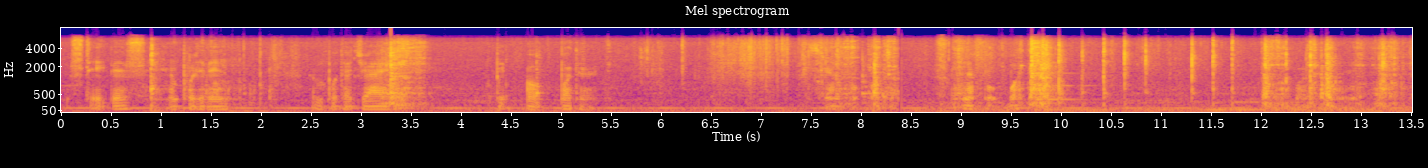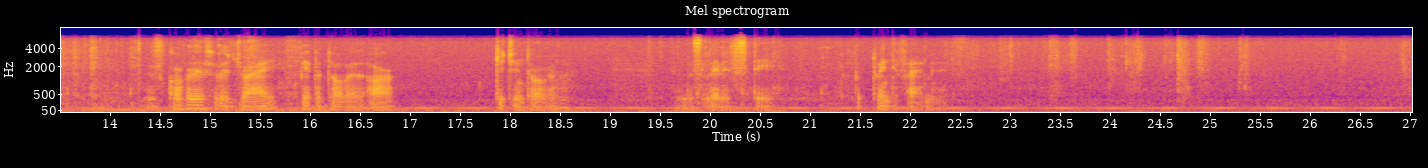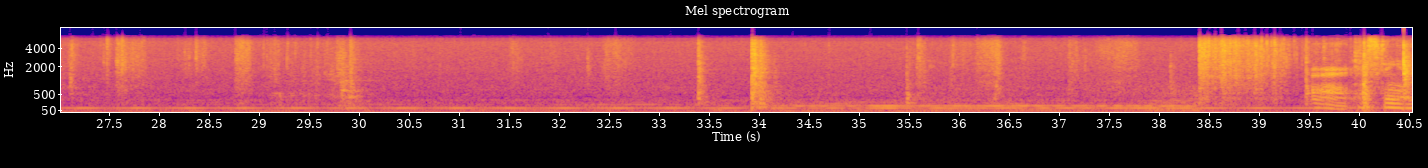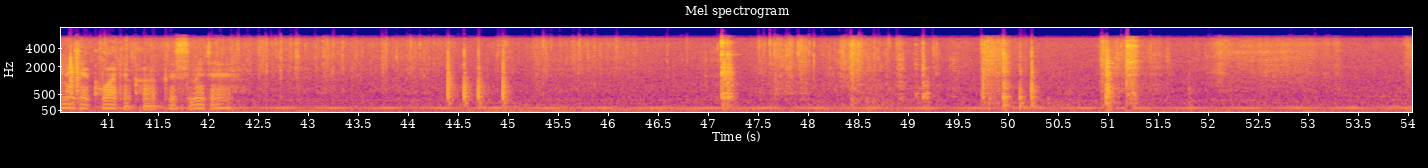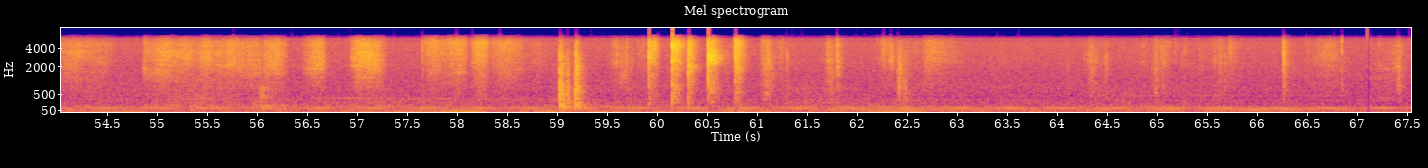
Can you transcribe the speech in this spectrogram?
Let's take this and put it in and put a dry bit of oh, butter. Just gonna put butter. Just gonna put butter. Just cover this with a dry paper towel or kitchen towel and just let it stay 25 minutes. Alright, thing you measure quarter cup, let's measure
